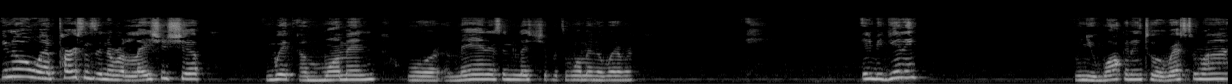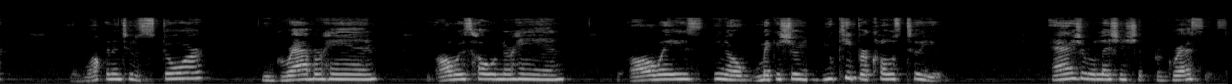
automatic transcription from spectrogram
you know, when a person's in a relationship with a woman or a man is in a relationship with a woman or whatever, in the beginning, when you're walking into a restaurant, you're walking into the store, you grab her hand, you're always holding her hand, you're always, you know, making sure you keep her close to you. As your relationship progresses,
